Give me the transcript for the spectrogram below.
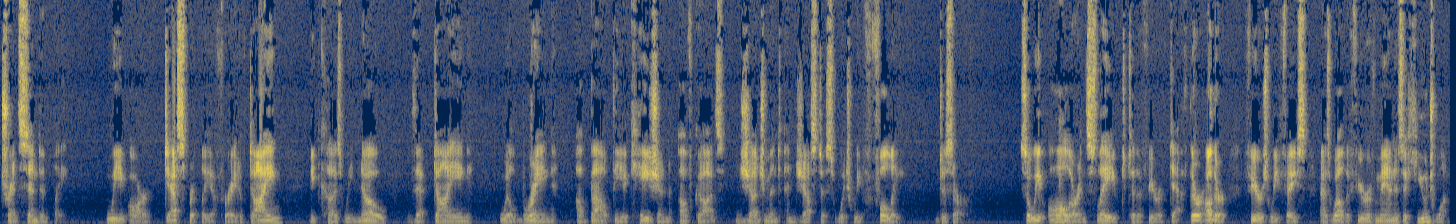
transcendently. We are desperately afraid of dying because we know that dying will bring about the occasion of God's judgment and justice, which we fully deserve. So we all are enslaved to the fear of death. There are other fears we face as well. The fear of man is a huge one.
